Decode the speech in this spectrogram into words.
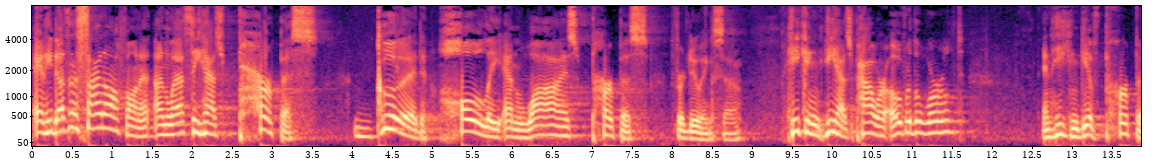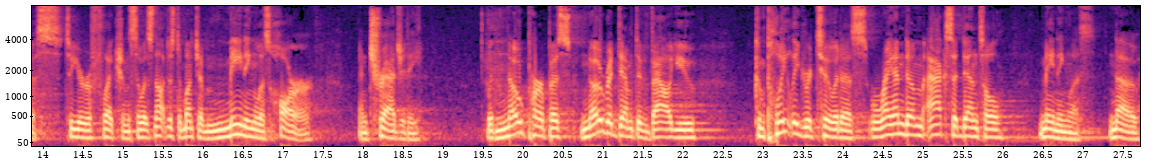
And he doesn't sign off on it unless he has purpose, good, holy, and wise purpose for doing so. He, can, he has power over the world, and he can give purpose to your affliction so it's not just a bunch of meaningless horror and tragedy with no purpose, no redemptive value, completely gratuitous, random, accidental, meaningless. No,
